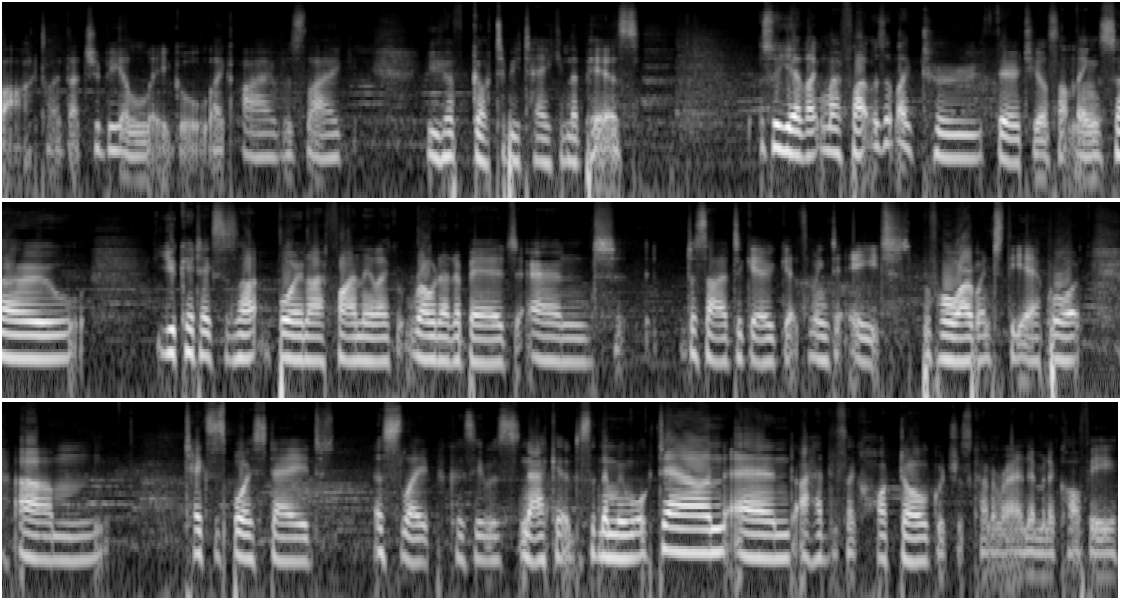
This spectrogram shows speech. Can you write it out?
fucked. Like that should be illegal. Like I was like, you have got to be taking the piss. So yeah, like my flight was at like two thirty or something. So UK Texas boy and I finally like rolled out of bed and decided to go get something to eat before I went to the airport. Um, Texas boy stayed asleep because he was knackered. So then we walked down and I had this like hot dog, which was kind of random, and a coffee,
